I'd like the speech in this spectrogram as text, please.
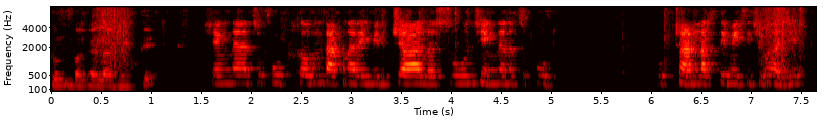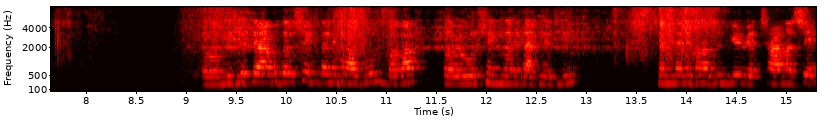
बघायला भेटते. शेंगदाण्याचं कूट करून टाकणार आहे मिरच्या लसूण शेंगदाण्याचं कूट. खूप छान लागते मेथीची भाजी. तर मी घेते अगोदर शेंगदाणे भाजून. बघा तव्यावर शेंगदाणे टाकलेत मी. शेंगदाणे भाजून घेऊया छान असे.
